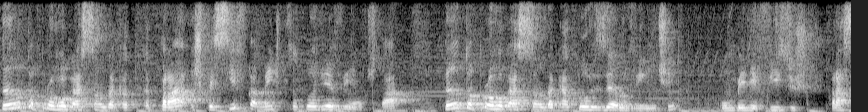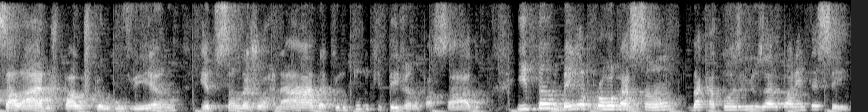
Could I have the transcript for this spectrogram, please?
tanto a prorrogação da para especificamente para o setor de eventos, tá? Tanto a prorrogação da 14020 com benefícios para salários pagos pelo governo, redução da jornada, aquilo tudo que teve ano passado, e também a prorrogação da 14.046,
